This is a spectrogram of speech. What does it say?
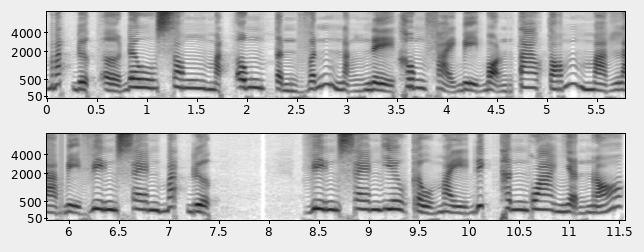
Bắt được ở đâu xong mặt ông Tần vẫn nặng nề không phải bị bọn tao tóm mà là bị Vincent bắt được. Vincent yêu cầu mày đích thân qua nhận nó.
